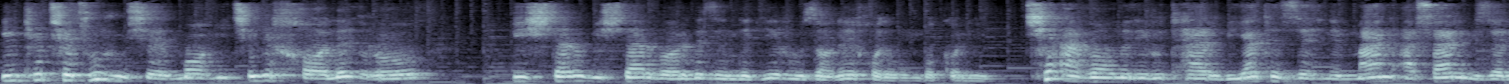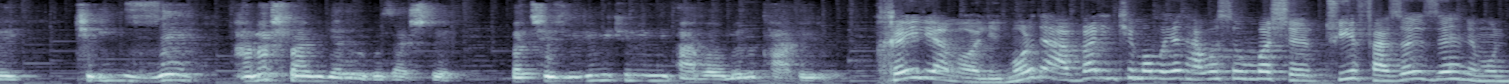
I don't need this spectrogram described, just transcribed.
اینکه چطور میشه ماهیچه خالق رو بیشتر و بیشتر وارد زندگی روزانه خودمون بکنیم؟ چه عواملی رو تربیت ذهن من اثر می‌ذاره که این ذهن همش برمیگرده به گذشته؟ و چجوری می‌تونیم این عوامل رو تغییر بدیم؟ خیلی هم عالی. مورد اول این که ما باید حواسمون باشه توی فضای ذهنمون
